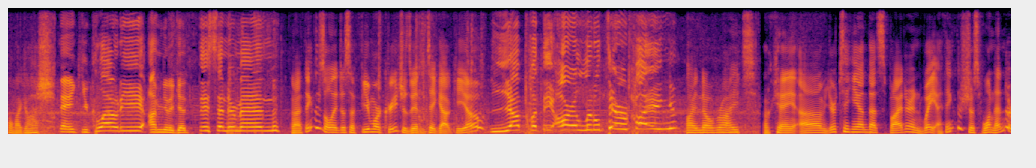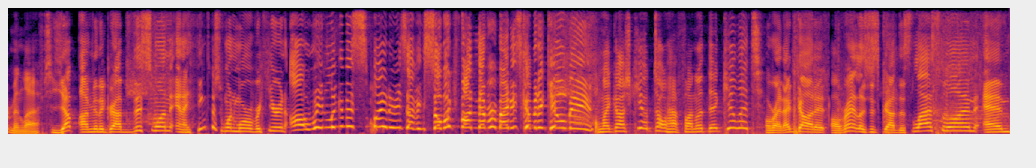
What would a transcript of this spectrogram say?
Oh my gosh. Thank you, Cloudy. I'm gonna get this Enderman. And I think there's only just a few more creatures we have to take out, Kio. Yep, but they are a little terrifying. I know, right? Okay, um, you're taking out that spider, and wait, I think there's just one Enderman left. Yep, I'm gonna grab this one, and I think there's one more over here. And oh, wait, look at this spider. He's having so much fun. Never mind, he's coming to kill me. Oh my gosh, Kio, don't have fun with it. Kill it. All right, I got it. All right, let's just grab this last one, and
